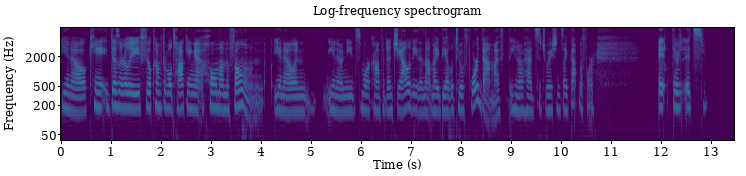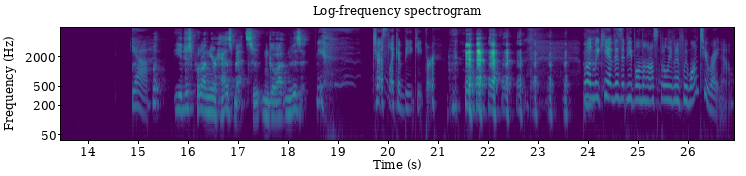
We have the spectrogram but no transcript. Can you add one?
you know, can't doesn't really feel comfortable talking at home on the phone, you know, and you know needs more confidentiality than that might be able to afford them. I've you know had situations like that before. It there's it's yeah. Well, you just put on your hazmat suit and go out and visit. Dressed like a beekeeper. well, and we can't visit people in the hospital even if we want to right now.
